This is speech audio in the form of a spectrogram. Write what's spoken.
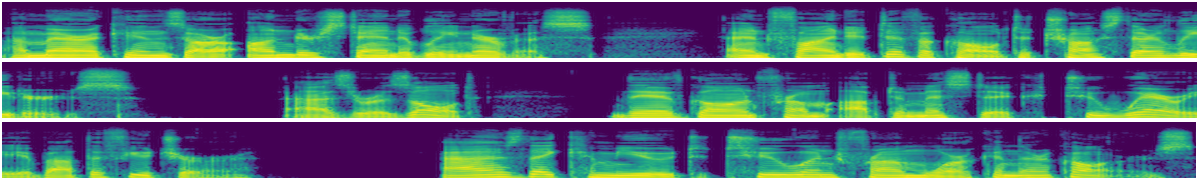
Americans are understandably nervous and find it difficult to trust their leaders. As a result, they have gone from optimistic to wary about the future. As they commute to and from work in their cars,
